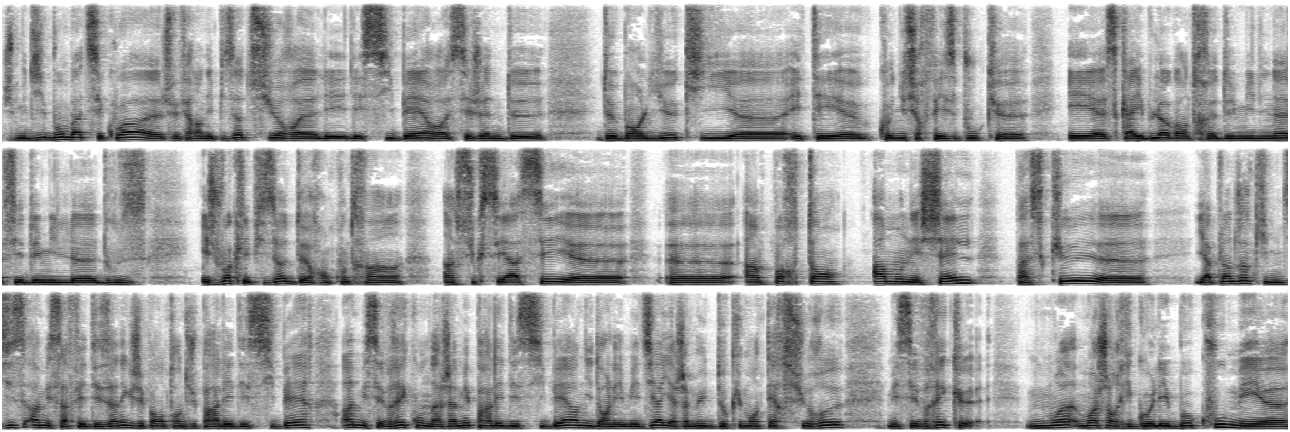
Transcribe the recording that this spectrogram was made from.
je me dis bon bah tu sais quoi, euh, je vais faire un épisode sur les, les cyber, ces jeunes de de banlieue qui étaient connus sur Facebook et Skyblog entre 2009 et 2012. Et je vois que l'épisode rencontre un, un succès assez important à mon échelle parce que il y a plein de gens qui me disent ah mais ça fait des années que j'ai pas entendu parler des cyber. Ah mais c'est vrai qu'on n'a jamais parlé des cyber ni dans les médias il y a jamais eu de documentaire sur eux. Mais c'est vrai que moi moi j'en rigolais beaucoup mais euh,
